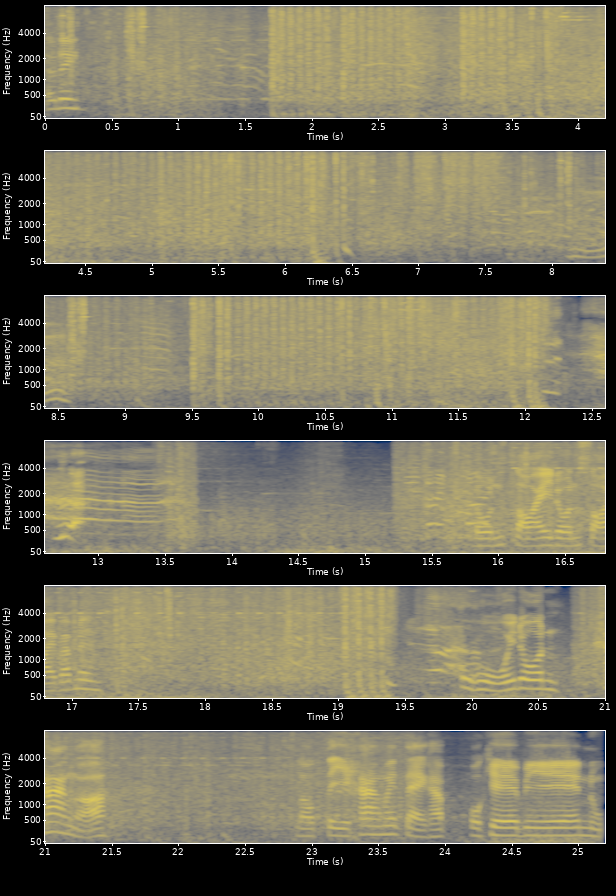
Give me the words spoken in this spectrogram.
แป๊บนึง หืม Thanks, โด mate. น ซอยโดนซอยแป๊บนึง โอ้โหโดนข้างเหรอ เราตีข้างไม่แตกครับ โอเคมีหนู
